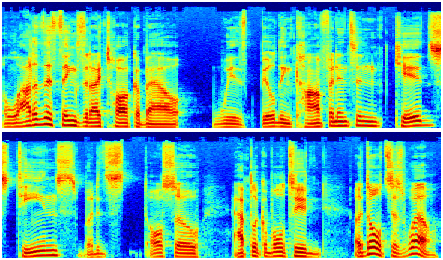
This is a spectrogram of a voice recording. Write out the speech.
A lot of the things that I talk about with building confidence in kids, teens, but it's also applicable to adults as well,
